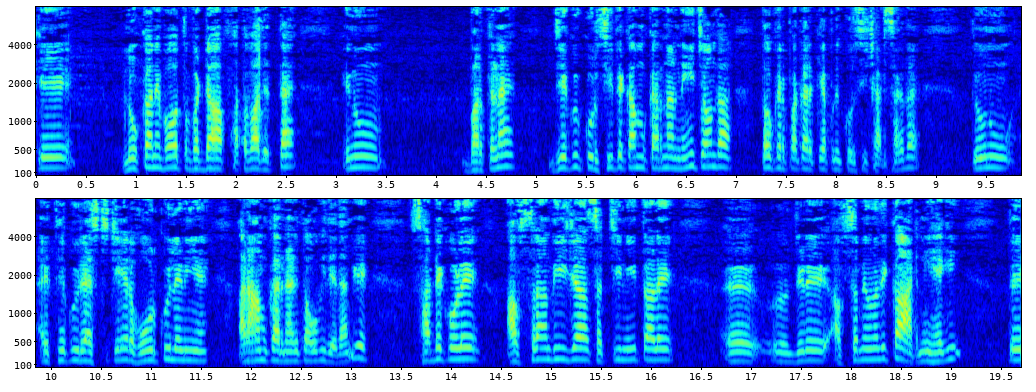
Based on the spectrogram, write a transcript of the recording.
ਕਿ ਲੋਕਾਂ ਨੇ ਬਹੁਤ ਵੱਡਾ ਫਤਵਾ ਦਿੱਤਾ ਹੈ। ਇਹਨੂੰ ਵਰਤਣਾ ਜੇ ਕੋਈ ਕੁਰਸੀ ਤੇ ਕੰਮ ਕਰਨਾ ਨਹੀਂ ਚਾਹੁੰਦਾ, ਤਾਂ ਉਹ ਕਿਰਪਾ ਕਰਕੇ ਆਪਣੀ ਕੁਰਸੀ ਛੱਡ ਸਕਦਾ ਤੇ ਉਹਨੂੰ ਇੱਥੇ ਕੋਈ ਰੈਸਟ ਚੇਅਰ ਹੋਰ ਕੋਈ ਲੈਣੀ ਹੈ, ਆਰਾਮ ਕਰਨ ਵਾਲੀ ਤਾਂ ਉਹ ਵੀ ਦੇ ਦਾਂਗੇ। ਸਾਡੇ ਕੋਲੇ ਅਫਸਰਾਂ ਦੀ ਜਾਂ ਸੱਚੀ ਨੀਤ ਵਾਲੇ ਜਿਹੜੇ ਅਫਸਰ ਨੇ, ਉਹਨਾਂ ਦੀ ਘਾਟ ਨਹੀਂ ਹੈਗੀ। ਤੇ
